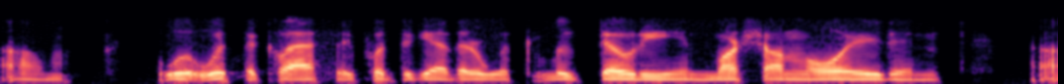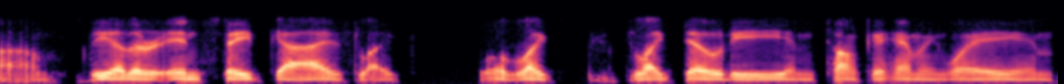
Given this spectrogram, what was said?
Um, with, with the class they put together with Luke Doty and Marshawn Lloyd and um, the other in-state guys like well like like Doty and Tonka Hemingway and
